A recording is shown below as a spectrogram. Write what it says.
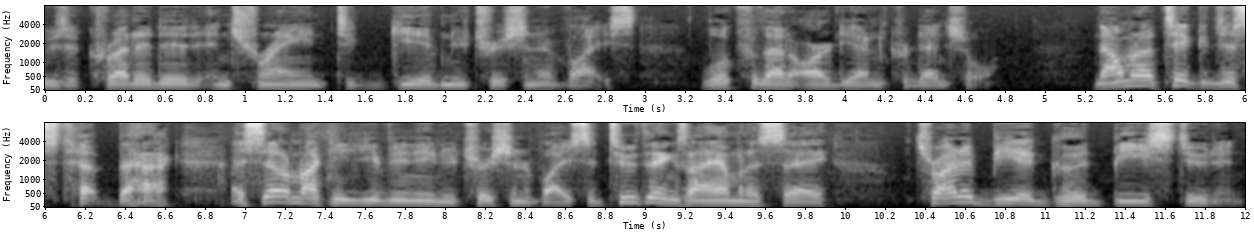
who's accredited and trained to give nutrition advice. Look for that RDN credential. Now I'm going to take a just step back. I said I'm not going to give you any nutrition advice. The two things I am going to say try to be a good B student.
